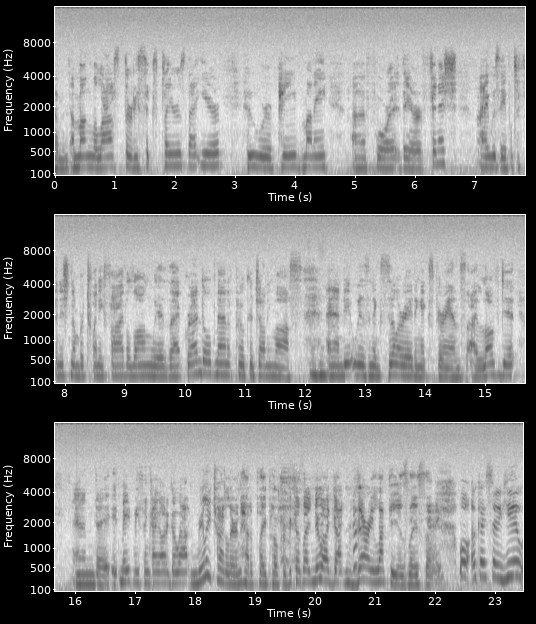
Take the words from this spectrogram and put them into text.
um, among the last 36 players that year who were paid money uh, for their finish. I was able to finish number 25 along with that grand old man of poker, Johnny Moss. Mm -hmm. And it was an exhilarating experience. I loved it. And uh, it made me think I ought to go out and really try to learn how to play poker because I knew I'd gotten very lucky, as they say. Well, okay, so you,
